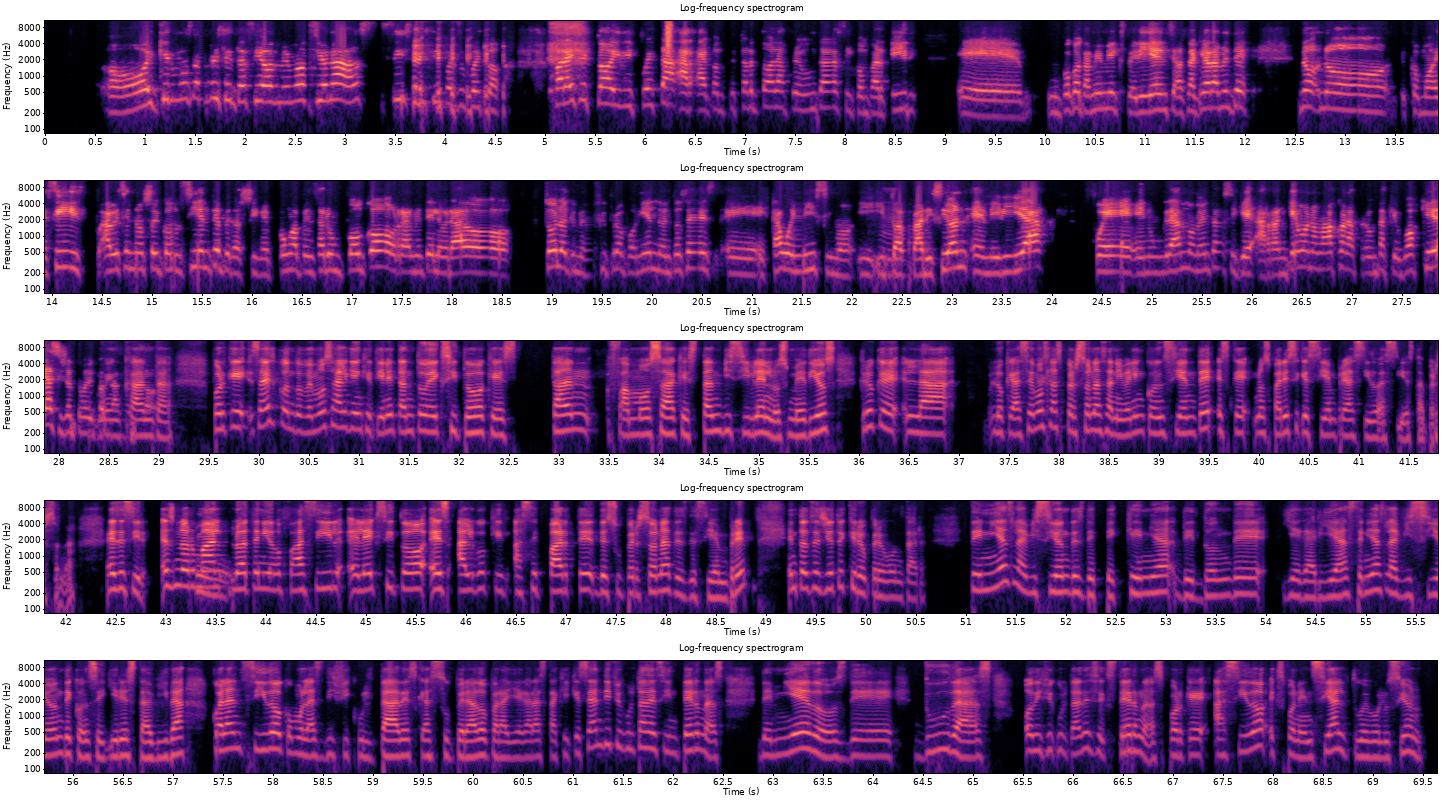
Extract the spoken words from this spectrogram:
¡Ay, qué hermosa presentación! ¿Me emocionás? Sí, sí, sí, por supuesto. Para eso estoy dispuesta a, contestar todas las preguntas y compartir eh, un poco también mi experiencia. O sea, claramente, no, no, como decís, a veces no soy consciente, pero si me pongo a pensar un poco, realmente he logrado todo lo que me fui proponiendo. Entonces, eh, está buenísimo. Y, tu mm. aparición en mi vida fue en un gran momento, así que arranquemos nomás con las preguntas que vos quieras y yo te voy contando. Me encanta, porque, ¿sabes? Cuando vemos a alguien que tiene tanto éxito, que es tan famosa, que es tan visible en los medios, creo que la, lo que hacemos las personas a nivel inconsciente es que nos parece que siempre ha sido así esta persona. Es decir, es normal, lo ha tenido fácil, el éxito es algo que hace parte de su persona desde siempre. Entonces yo te quiero preguntar, ¿tenías la visión desde pequeña de dónde llegarías? ¿Tenías la visión de conseguir esta vida? ¿Cuáles han sido como las dificultades que has superado para llegar hasta aquí? Que sean dificultades internas, de miedos, de dudas o dificultades externas, porque ha sido exponencial tu evolución.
